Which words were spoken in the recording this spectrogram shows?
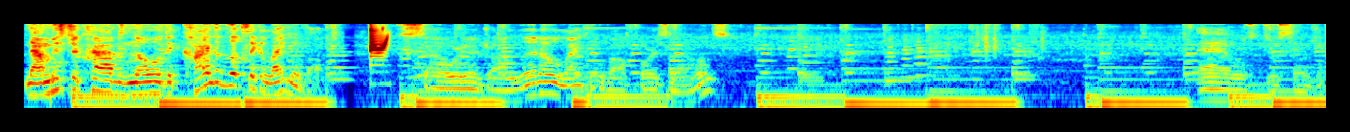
Now, Mr. Krabs' nose, it kind of looks like a lightning bolt. So we're going to draw a little lightning bolt for his nose. And we'll do the same here.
